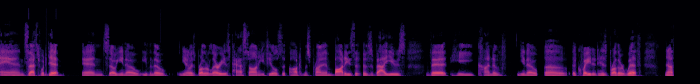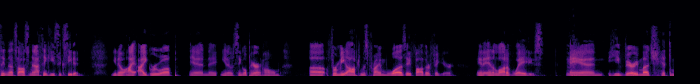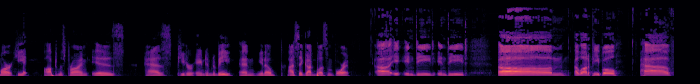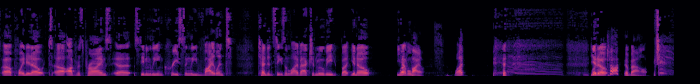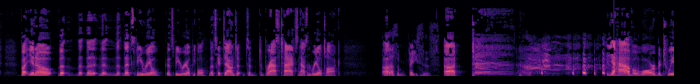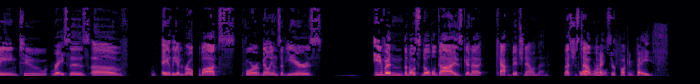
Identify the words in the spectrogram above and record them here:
And so that's what he did. And so you know even though you know his brother Larry has passed on he feels that Optimus Prime embodies those values that he kind of, you know, uh, equated his brother with. And I think that's awesome. And I think he succeeded. You know, I, I grew up in a, you know, single parent home. Uh, for me, Optimus Prime was a father figure in, in a lot of ways. Mm. And he very much hit the mark. He, Optimus Prime is as Peter aimed him to be. And, you know, I say God bless him for it. Uh, i indeed, indeed. Um, a lot of people have, uh, pointed out, uh, Optimus Prime's, uh, seemingly increasingly violent tendencies in live action movie, but you know, you what have a, violence? What? you What are know, talking about? but you know, the, the, the, the, the, let's be real. Let's be real, people. Let's get down to, to, to brass tacks and have some real talk. Let's have some faces. Uh, you have a war between two races of alien robots for millions of years. Even the most noble guy's gonna cap a bitch now and then. That's just how it Or rolls. their fucking face.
